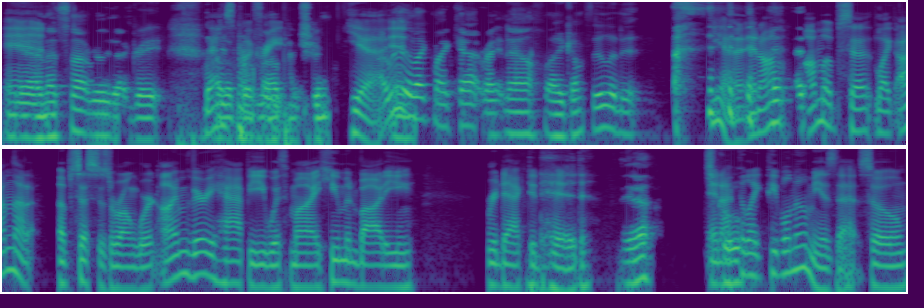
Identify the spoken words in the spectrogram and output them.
yeah, And and that's not really that great. That is not profile great. picture. Yeah, I really and, like my cat right now. Like I'm feeling it. yeah, and I'm I'm upset. Like I'm not obsessed is the wrong word. I'm very happy with my human body redacted head. yeah. It's and I feel like people know me as that, so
